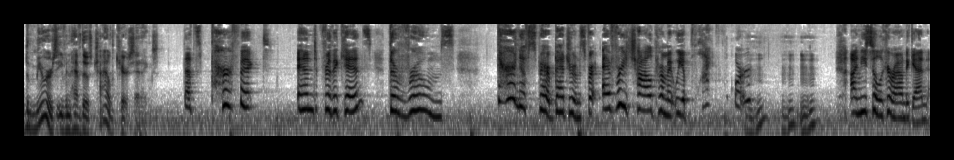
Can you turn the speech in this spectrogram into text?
The mirrors even have those childcare settings. That's perfect. And for the kids, the rooms. There are enough spare bedrooms for every child permit we applied for. Mm-hmm. Mm-hmm. Mm-hmm. I need to look around again.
